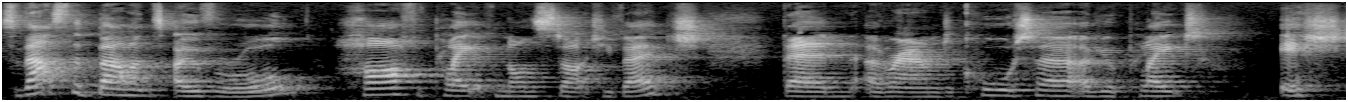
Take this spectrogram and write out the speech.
So that's the balance overall. Half a plate of non-starchy veg, then around a quarter of your plate ish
